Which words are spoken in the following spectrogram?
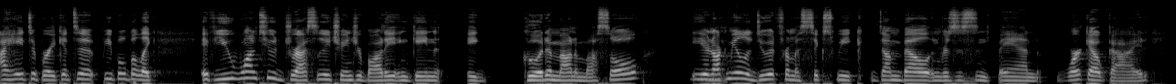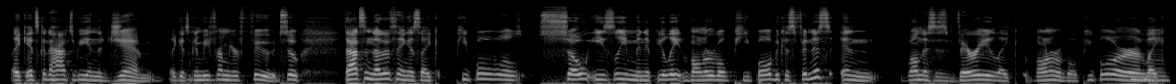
I hate to break it to people, but like if you want to drastically change your body and gain a good amount of muscle, you're not mm-hmm. gonna be able to do it from a six week dumbbell and resistance band workout guide. Like it's gonna have to be in the gym. Like it's gonna be from your food. So that's another thing is like people will so easily manipulate vulnerable people because fitness and wellness is very like vulnerable. People are like mm-hmm.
